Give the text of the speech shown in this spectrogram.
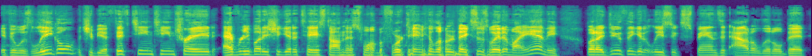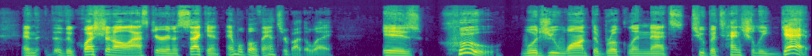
if it was legal, it should be a 15 team trade. Everybody should get a taste on this one before Damian Lillard makes his way to Miami. But I do think it at least expands it out a little bit. And the question I'll ask here in a second, and we'll both answer, by the way, is who would you want the Brooklyn Nets to potentially get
